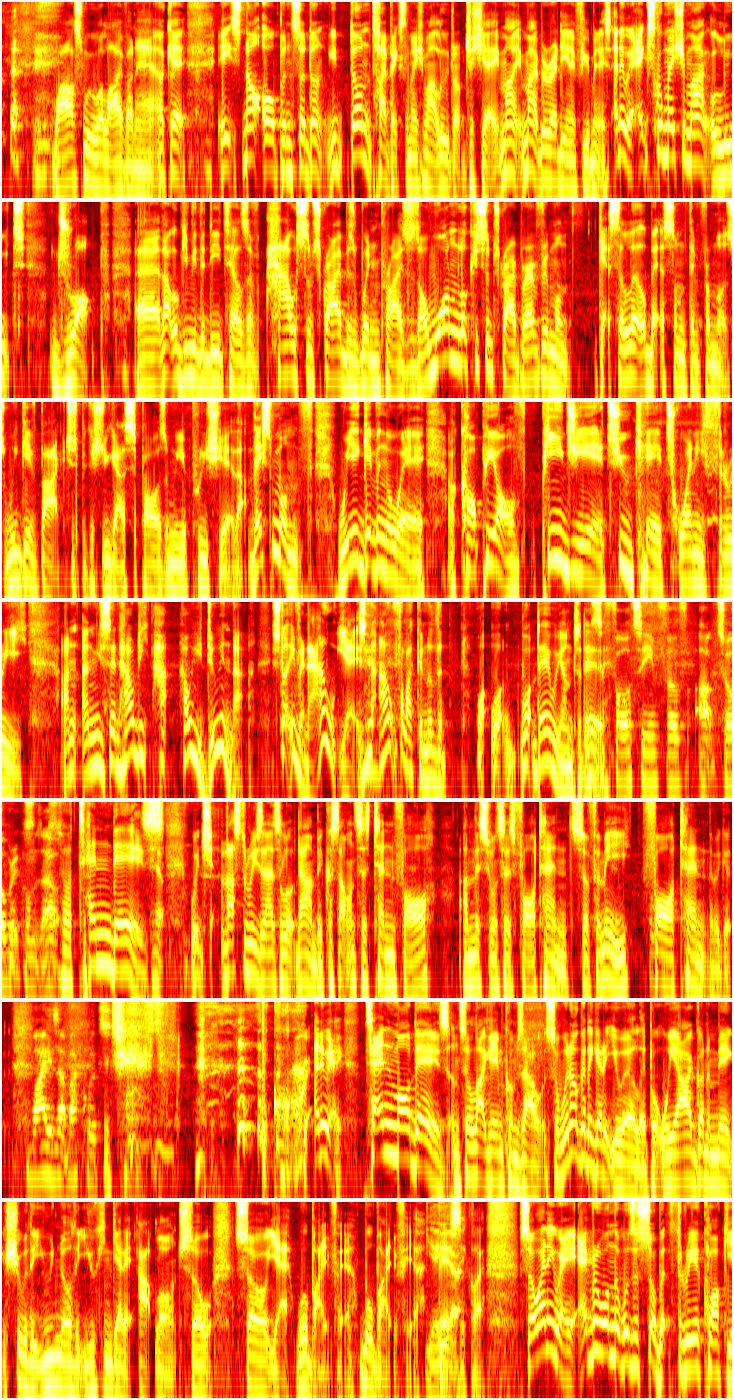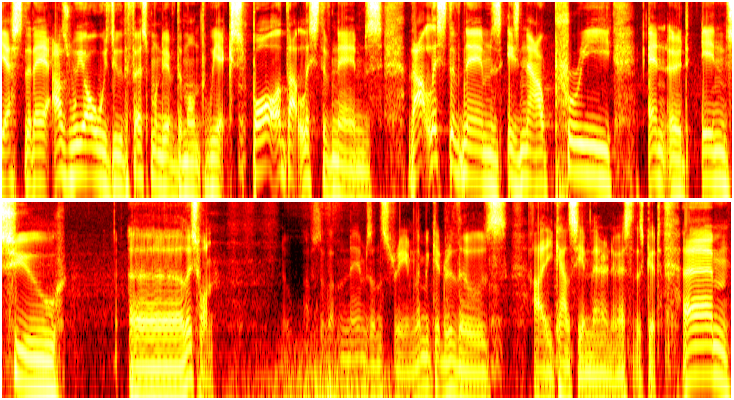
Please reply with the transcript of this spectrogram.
whilst we were live on air. Okay, it's not open, so don't you don't type exclamation mark loot drop just yet. It might it might be ready in a few minutes. Anyway, exclamation mark loot drop. Uh, that will give you the details of how subscribers win prizes. Or one lucky subscriber every month gets a little bit of something from us. We give back just because you guys support us and we appreciate that. This month, we are giving away a copy of PGA 2K23. And and you said, how do you, how, how are you doing that? It's not even out yet. It's not out for like another what what what day are we on today? It's the 14th of October. It comes out. So 10 days, Yep. which that's the reason I had to look down because that one says 10 4 and this one says 410. So for me, 410. There we go. Why is that backwards? anyway, 10 more days until that game comes out. So we're not going to get it you early, but we are going to make sure that you know that you can get it at launch. So so yeah, we'll buy it for you. We'll buy it for you, Yeah, yeah. basically. So anyway, everyone that was a sub at 3 o'clock yesterday, as we always do, the first Monday of the month, we exported that list of names. That list of names is now pre-entered into uh, this one. Nope, I've still got the names on stream. Let me get rid of those. Ah, you can't see them there anyway, so that's good. Um,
